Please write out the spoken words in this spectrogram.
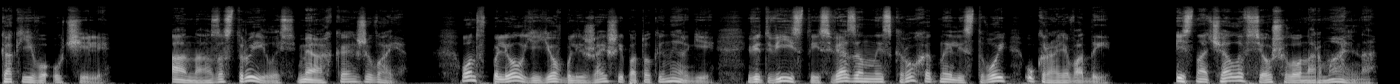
как его учили. Она заструилась, мягкая, живая. Он вплел ее в ближайший поток энергии, ветвистый, связанный с крохотной листвой у края воды. И сначала все шло нормально.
